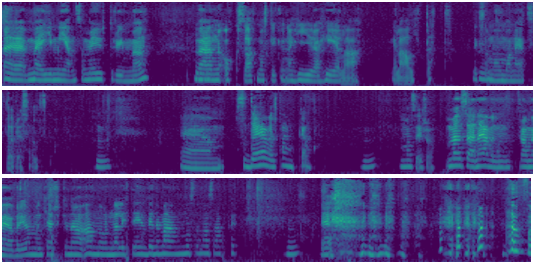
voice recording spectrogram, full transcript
eh, med gemensamma utrymmen men också att man ska kunna hyra hela, hela alltet liksom, om man är ett större sällskap. Mm. Ehm, så det är väl tanken. Mm. Om man säger så. Men sen även framöver, ja man kanske kunna anordna lite evenemang och sådana saker. Mm. Eh, Alltså,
